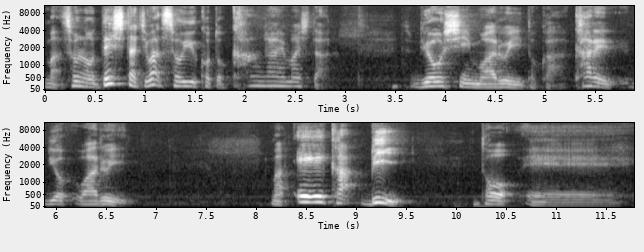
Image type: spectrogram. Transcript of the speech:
まあその弟子たちはそういうことを考えました。両親悪いとか彼悪い。まあ A か B と、え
